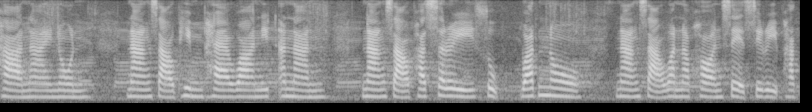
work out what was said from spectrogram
ภานายนนท์นางสาวพิมแพรวานิชอนันต์ นางสาวพัสรีสุขวัฒโน นางสาววรรณพรเศษสิริพัก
